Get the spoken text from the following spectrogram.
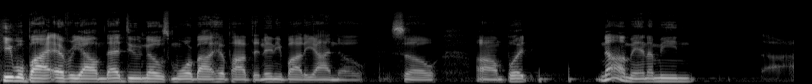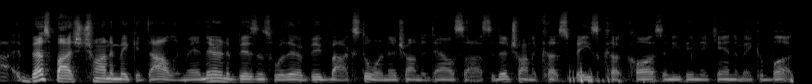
he will buy every album. That dude knows more about hip hop than anybody I know. So, um, but nah, man. I mean, Best Buy's trying to make a dollar, man. They're in a business where they're a big box store and they're trying to downsize. So they're trying to cut space, cut costs, anything they can to make a buck.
